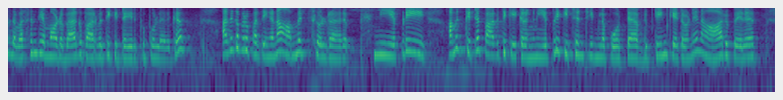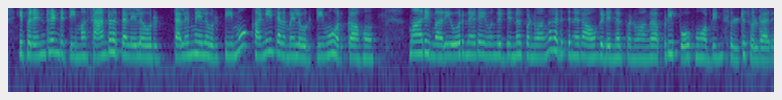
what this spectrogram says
அந்த வசந்தி அம்மாவோட பேக் பார்வதி கிட்டே இருக்குது போல இருக்குது அதுக்கப்புறம் பார்த்தீங்கன்னா அமித் சொல்கிறாரு நீ எப்படி அமித் கிட்டே பார்வதி கேட்குறாங்க நீ எப்படி கிச்சன் டீமில் போட்ட? அப்படி இப்படின்னு கேட்டோடனே நான் ஆறு பேர். இப்போ ரெண்டு ரெண்டு டீமாக சாண்ட்ரா தலையில் ஒரு தலைமையில் ஒரு டீமும் கனி தலைமையில் ஒரு டீம் டீமும் ஒர்க் ஆகும். மாறி மாறி ஒரு நேரம் இவங்க டின்னர் பண்ணுவாங்க அடுத்த நேரம் அவங்க டின்னர் பண்ணுவாங்க. அப்படி போகும் அப்படின்னு சொல்லிட்டு சொல்கிறாரு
